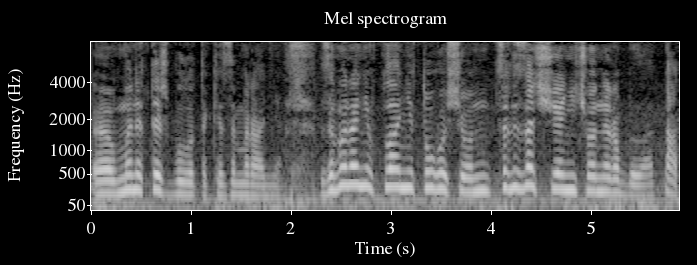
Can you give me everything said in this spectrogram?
е, В мене теж було таке замирання. Замирання в плані того, що це не значить, що я нічого не робила. Так,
